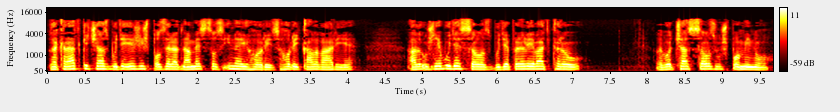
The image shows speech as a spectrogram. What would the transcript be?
Za krátky čas bude Ježiš pozerať na mesto z inej hory, z hory Kalvárie – ale už nebude slz, bude prelievať krv, lebo čas slz už pominul.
